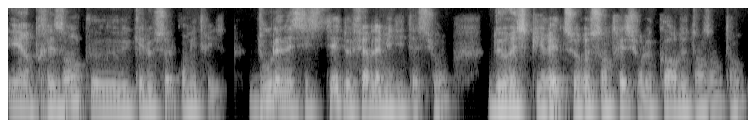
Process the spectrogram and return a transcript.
et un présent que, qui est le seul qu'on maîtrise. D'où la nécessité de faire de la méditation, de respirer, de se recentrer sur le corps de temps en temps.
